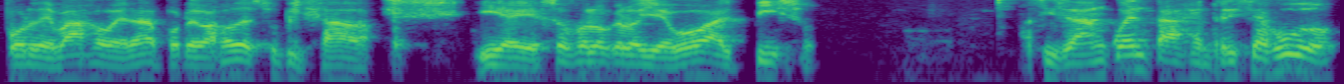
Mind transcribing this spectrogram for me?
por debajo, ¿verdad? Por debajo de su pisada. Y eso fue lo que lo llevó al piso si se dan cuenta, Henry Sejudo,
